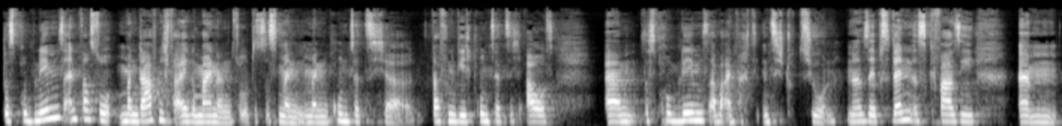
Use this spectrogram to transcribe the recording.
das Problem ist einfach so, man darf nicht verallgemeinern. So, das ist mein, mein grundsätzlicher, davon gehe ich grundsätzlich aus. Ähm, das Problem ist aber einfach die Institution. Ne? Selbst wenn es quasi ähm,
